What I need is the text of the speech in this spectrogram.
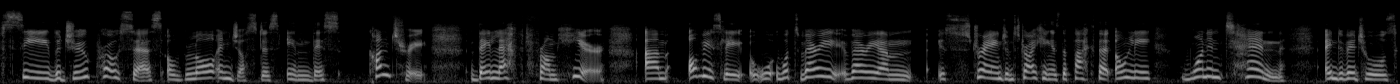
see the due process of law and justice in this country. They left from here. Um, obviously, what's very, very um, strange and striking is the fact that only one in 10 individuals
